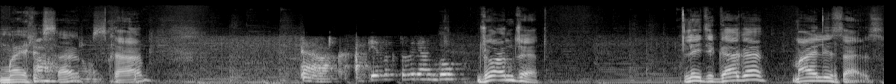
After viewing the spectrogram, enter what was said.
Майли Сайрус. Да. Так, а первый кто вариант был? Джоан Джет. Леди Гага. Майли Сайрус.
